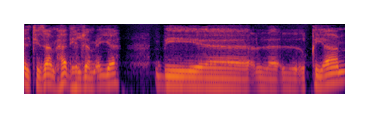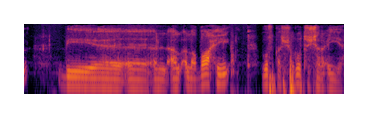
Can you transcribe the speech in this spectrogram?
التزام هذه الجمعية بالقيام بالأضاحي وفق الشروط الشرعية.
